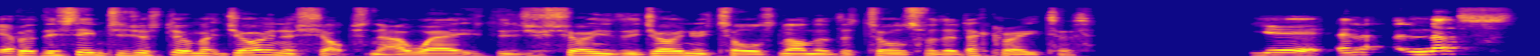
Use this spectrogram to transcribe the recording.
Yep. but they seem to just do them at joiner shops now, where they're just show you the joinery tools, none of the tools for the decorators. Yeah, and and that's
